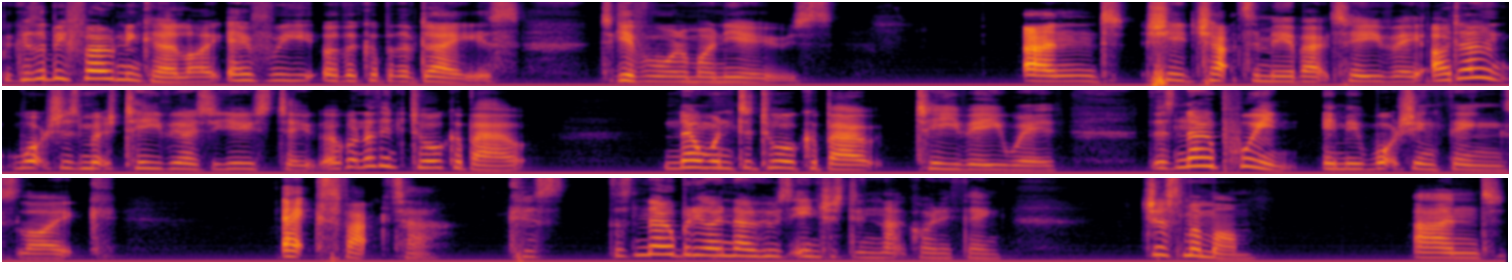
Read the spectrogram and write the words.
because I'd be phoning her like every other couple of days to give her all of my news. And she'd chat to me about TV. I don't watch as much TV as I used to. I've got nothing to talk about. No one to talk about TV with. There's no point in me watching things like X Factor because there's nobody I know who's interested in that kind of thing. Just my mum. And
